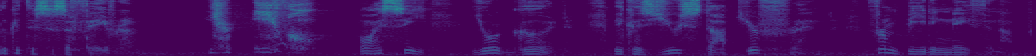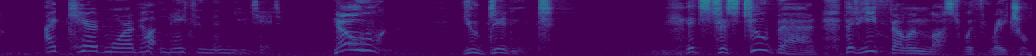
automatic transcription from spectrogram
look at this as a favor. You're evil. Oh, I see. You're good because you stopped your friend from beating Nathan up. I cared more about Nathan than you did. No, you didn't. It's just too bad that he fell in lust with Rachel.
